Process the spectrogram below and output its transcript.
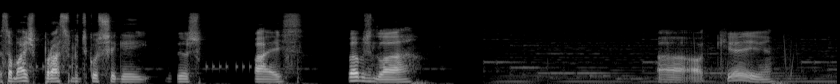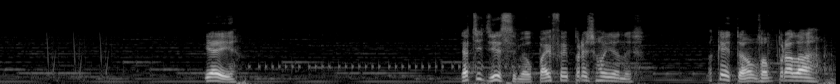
Eu sou mais próximo de que eu cheguei. Meus pais. Vamos lá. Ah, ok. E aí? Já te disse, meu pai foi para as ruínas. Ok, então, vamos pra lá.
